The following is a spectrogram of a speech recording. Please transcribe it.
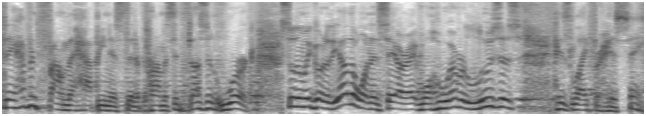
They haven't found the happiness that it promised. It doesn't work. So then we go to the other one and say, all right, well, whoever loses his life for his sake.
